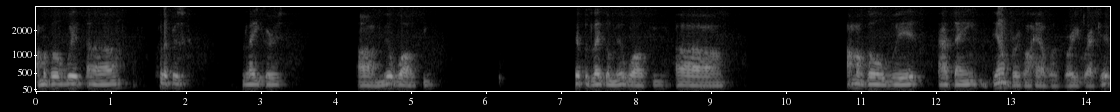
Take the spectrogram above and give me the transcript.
I'm gonna go with uh, Clippers, Lakers, uh, Milwaukee. Clippers, Lakers, Milwaukee. Uh, I'm gonna go with. I think Denver gonna have a great record.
